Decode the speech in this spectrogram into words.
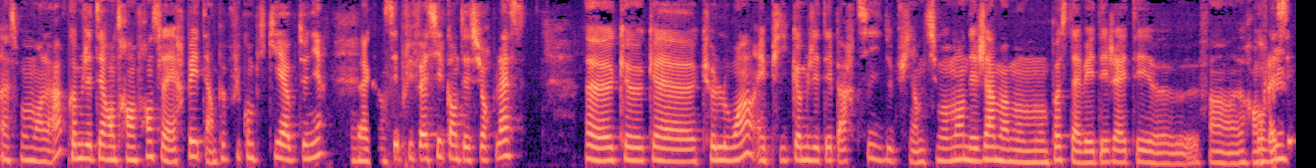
à ce moment-là. Comme j'étais rentrée en France, la RP était un peu plus compliquée à obtenir. C'est plus facile quand tu es sur place. Euh, que, que que loin. Et puis comme j'étais partie depuis un petit moment déjà moi mon, mon poste avait déjà été euh, enfin remplacé.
